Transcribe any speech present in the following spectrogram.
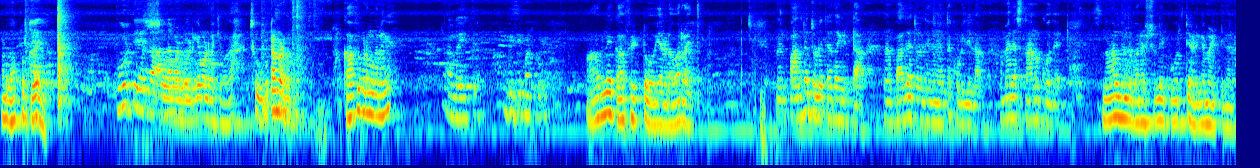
ಮಾಡ್ದು ಪೂರ್ತಿ ಪೂರ್ತಿ ಎಲ್ಲ ಅಡುಗೆ ಮಾಡ್ಬೇಕು ಇವಾಗ. ಚೂ ಊಟ ಮಾಡಬೇಕು. ಕಾಫಿ ಕೊಡ ನನಗೆ ಅಲ್ಲ ಐತೆ. ಬಿಸಿ ಆಗಲೇ ಕಾಫಿ ಇಟ್ಟು ಎರಡು ಅವರ್ ಆಯಿತು. ನಾನು ಪಾತ್ರೆ ತೊಳಿತಾದಾಗ ಇಟ್ಟ. ನಾನು ಪಾತ್ರೆ ತೊಳಿತಿದ್ದೀನಿ ಅಂತ ಕುಡಿದಿಲ್ಲ. ಆಮೇಲೆ ಸ್ನಾನಕ್ಕೆ ಹೋದೆ. ಸ್ನಾನದಿಂದ ಬರೋಷ್ಟರಲ್ಲಿ ಪೂರ್ತಿ ಅಡುಗೆ ಮಾಡಿಟ್ಟಿದ್ದಾನೆ.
